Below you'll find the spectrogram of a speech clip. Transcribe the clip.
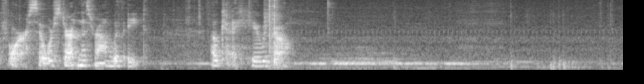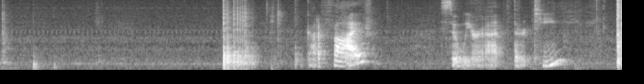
four. So we're starting this round with eight. Okay, here we go. Got a five. So we are at 13. I'm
